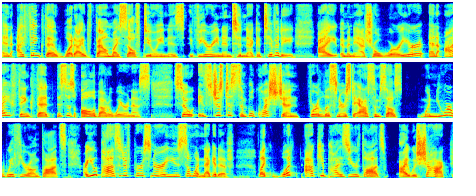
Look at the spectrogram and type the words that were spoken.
And i think that what i found myself doing is veering into negativity. I am a natural worrier and i think that this is all about awareness. So it's just a simple question for listeners to ask themselves when you are with your own thoughts, are you a positive person or are you somewhat negative? Like, what occupies your thoughts? I was shocked.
